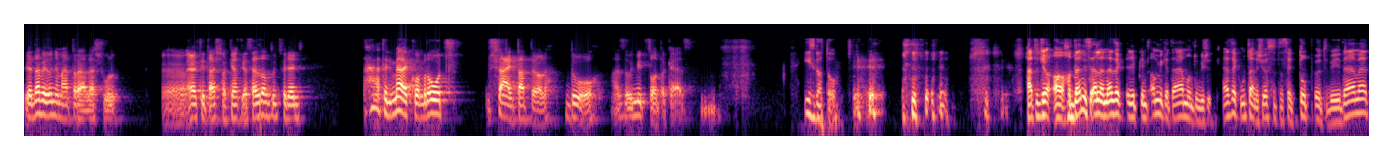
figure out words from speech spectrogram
ugye David Unyamáta ráadásul uh, eltítással kezdi a szezont, úgyhogy egy, hát egy Malcolm Roach, Shy Tuttle duó. Ez úgy mit szóltak ez? Izgató. Hát, hogyha ha Dennis ellen ezek egyébként, amiket elmondtuk, és ezek után is összetesz egy top 5 védelmet,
